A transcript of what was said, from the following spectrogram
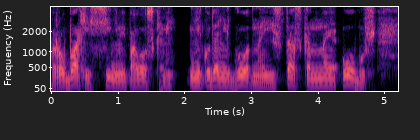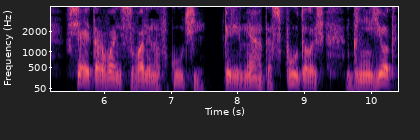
рубахи с синими полосками, никуда не годная и стасканная обувь. Вся эта рвань свалена в кучи, перемята, спуталась, гниет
